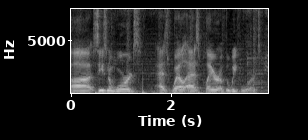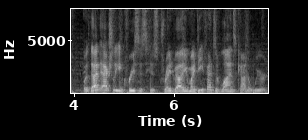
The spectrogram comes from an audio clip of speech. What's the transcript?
uh, season awards, as well as Player of the Week awards. But that actually increases his trade value. My defensive line's kind of weird.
